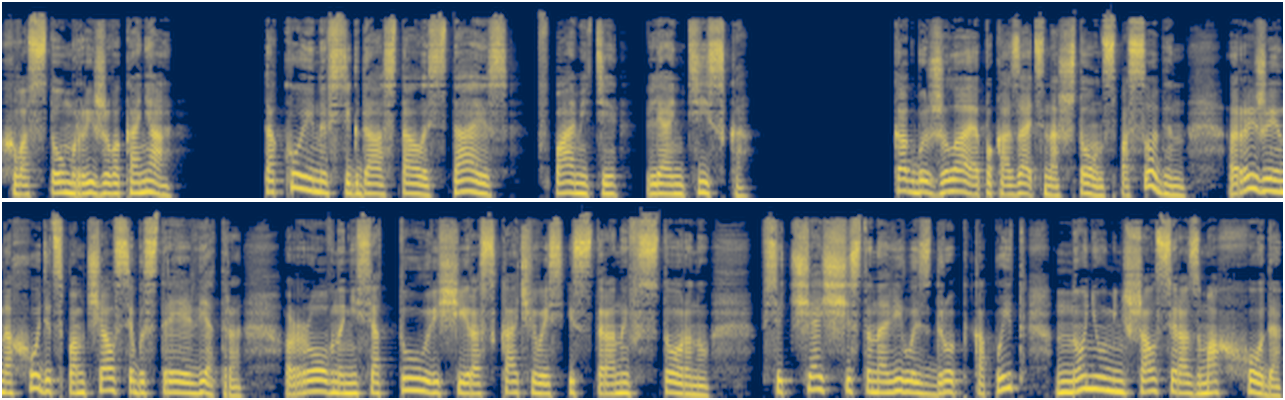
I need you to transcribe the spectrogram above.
хвостом рыжего коня. Такое навсегда осталось Таис в памяти Леонтиска. Как бы желая показать, на что он способен, рыжий находец помчался быстрее ветра, ровно неся туловище и раскачиваясь из стороны в сторону. Все чаще становилась дробь копыт, но не уменьшался размах хода,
